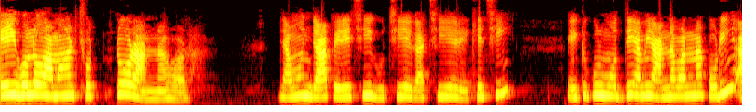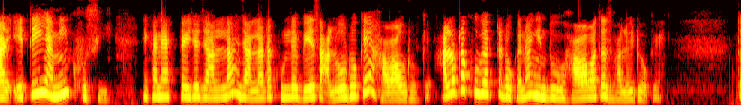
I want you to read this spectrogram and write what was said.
এই হলো আমার ছোট্ট রান্নাঘর। যেমন যা পেরেছি, গুছিয়ে গাছিয়ে রেখেছি। এইটুকুর মধ্যেই আমি রান্না বান্না করি আর এতেই আমি খুশি। এখানে একটা এই যে জানলা, জানলাটা খুললে বেশ আলোও ঢোকে, হাওয়াও ঢোকে। আলোটা খুব একটা ঢোকে না, কিন্তু হাওয়া বাতাস ভালোই ঢোকে। তো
